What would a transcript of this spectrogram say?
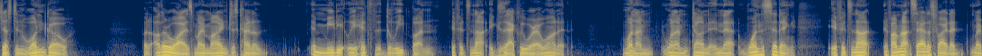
just in one go. But otherwise, my mind just kind of immediately hits the delete button if it's not exactly where I want it. When I'm when I'm done in that one sitting, if it's not if I'm not satisfied, I my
